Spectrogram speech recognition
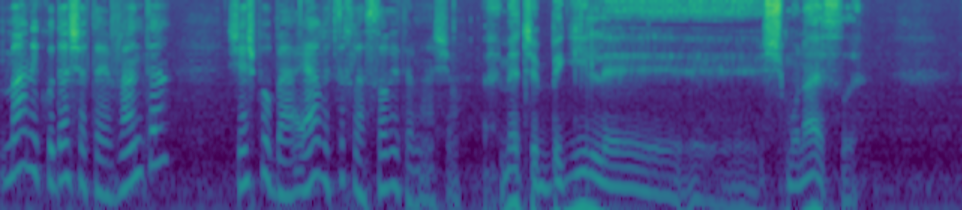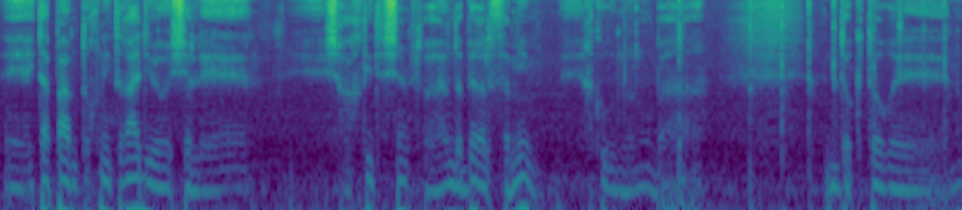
מה הנקודה שאתה הבנת שיש פה בעיה וצריך לעשות איתה משהו? האמת שבגיל אה, 18 אה, הייתה פעם תוכנית רדיו של... אה, שכחתי את השם שלו, היה מדבר על סמים. איך קוראים לו? נו, ב... דוקטור... אה, נו,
